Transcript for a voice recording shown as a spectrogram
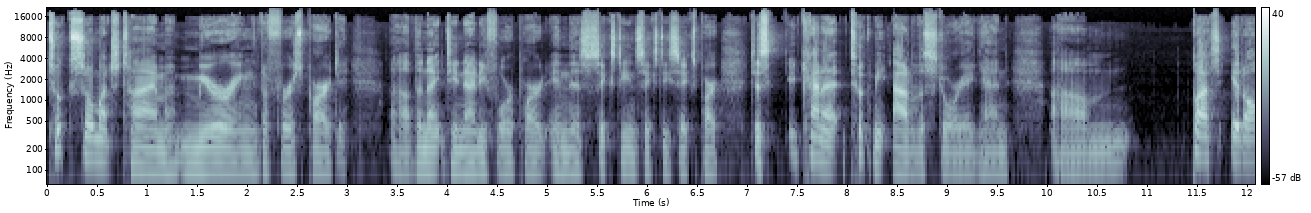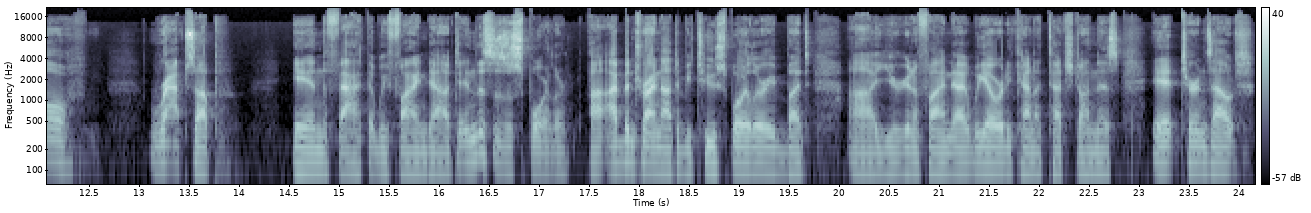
took so much time mirroring the first part, uh, the 1994 part in this 1666 part, just kind of took me out of the story again. Um, but it all wraps up in the fact that we find out, and this is a spoiler. Uh, I've been trying not to be too spoilery, but uh, you're going to find out. We already kind of touched on this. It turns out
